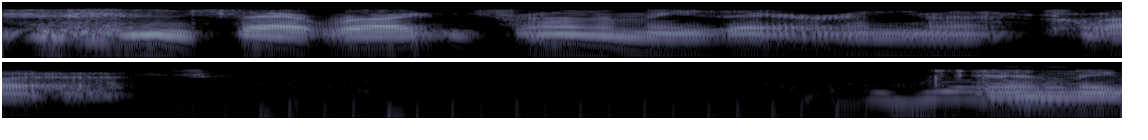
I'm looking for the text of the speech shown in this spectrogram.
sat right in front of me there in the class. And they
